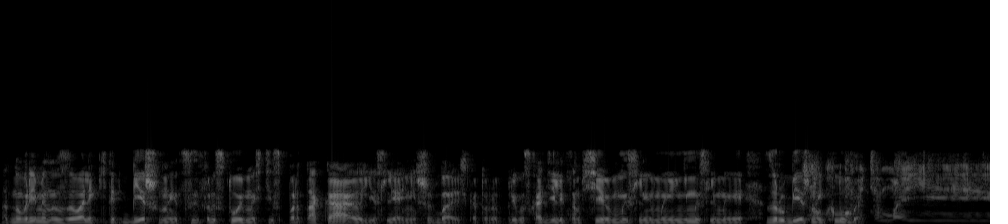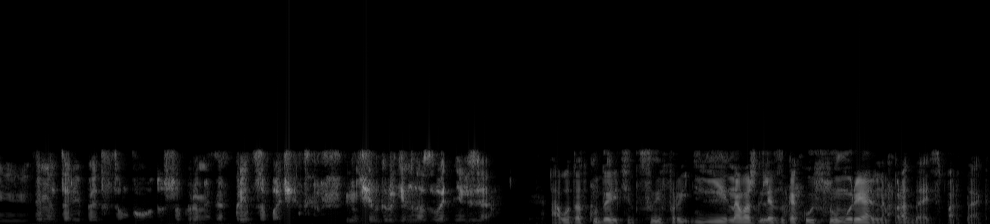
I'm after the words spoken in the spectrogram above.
Одно время называли какие-то бешеные цифры стоимости Спартака, если я не ошибаюсь, которые превосходили там все мыслимые и немыслимые зарубежные ну, клубы. Помните мои комментарии по этому поводу, что кроме как бред собачий, ничем другим назвать нельзя. А вот откуда эти цифры и, на ваш взгляд, за какую сумму реально продать Спартак?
